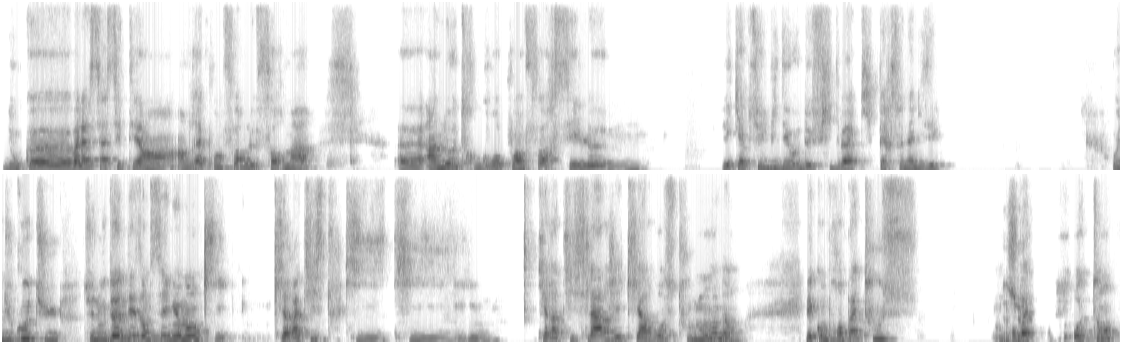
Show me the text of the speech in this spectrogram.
Donc euh, voilà, ça c'était un, vrai point fort, le format. Euh, un autre gros point fort, c'est le, les capsules vidéo de feedback personnalisées. Où du coup, tu, tu nous donnes des enseignements qui qui ratisse, qui, qui, qui ratisse large et qui arrose tout le monde, mais qu'on ne prend pas tous, on prend pas tous autant.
